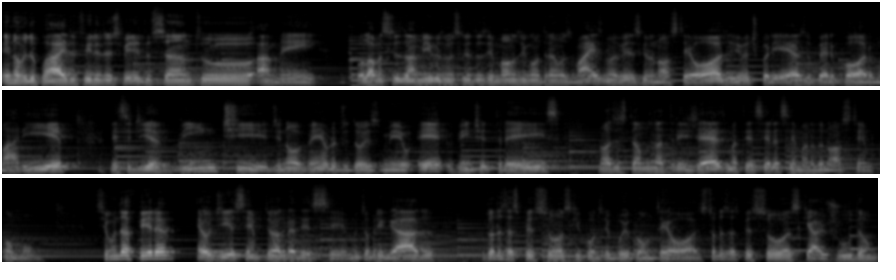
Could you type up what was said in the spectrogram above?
Em nome do Pai, do Filho e do Espírito Santo. Amém. Olá, meus queridos amigos, meus queridos irmãos, nos encontramos mais uma vez aqui no nosso Teose, Viva de Coriés, o Percor Maria, nesse dia 20 de novembro de 2023, nós estamos na 33ª semana do nosso tempo comum. Segunda-feira é o dia sempre de eu agradecer. Muito obrigado por todas as pessoas que contribuem com o Teose, todas as pessoas que ajudam,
